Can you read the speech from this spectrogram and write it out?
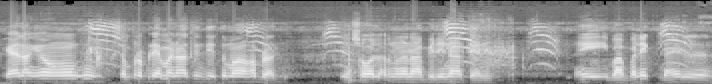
Kaya lang yung isang problema natin dito mga kabrad, yung solar na nabili natin ay ibabalik dahil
